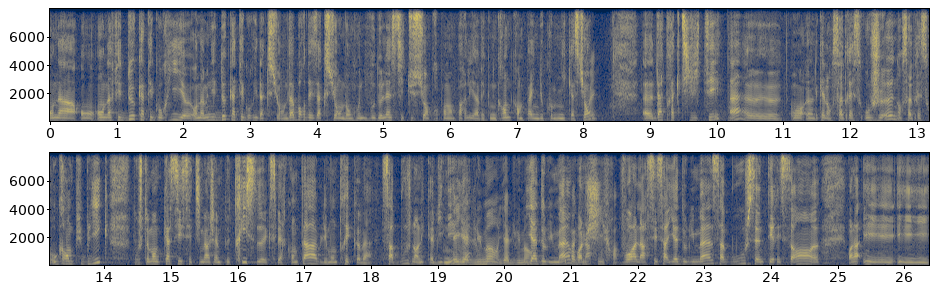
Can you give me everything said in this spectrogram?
on a, on, a fait deux catégories, euh, on a mené deux catégories d'actions. D'abord des actions donc au niveau de l'institution proprement parlé, avec une grande campagne de communication, euh, d'attractivité, hein, euh, dans laquelle on s'adresse aux jeunes, on s'adresse au grand public, pour justement casser cette image un peu triste de l'expert comptable et montrer que ben, ça bouge dans les cabinets. Et il y a de l'humain, il y a de l'humain. Il y a de l'humain, pas voilà. Du chiffre. Voilà, c'est ça, il y a de l'humain, ça bouge, c'est intéressant, voilà, et,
